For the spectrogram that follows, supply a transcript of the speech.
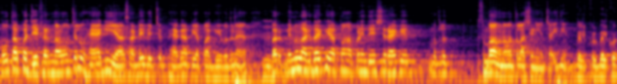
ਬਹੁਤਾ ਭੱਜੇ ਫਿਰਨ ਨਾਲੋਂ ਚਲੋ ਹੈਗੀ ਆ ਸਾਡੇ ਵਿੱਚ ਹੈਗਾ ਵੀ ਆਪਾਂ ਅੱਗੇ ਵਧਣਾ ਆ। ਪਰ ਮੈਨੂੰ ਲੱਗਦਾ ਕਿ ਆਪਾਂ ਆਪਣੇ ਦੇਸ਼ 'ਚ ਰਹਿ ਕੇ ਮਤਲਬ ਸੰਭਾਵਨਾਵਾਂ ਤਲਾਸ਼ਣੀਆਂ ਚਾਹੀਦੀਆਂ। ਬਿਲਕੁਲ ਬਿਲਕੁਲ।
